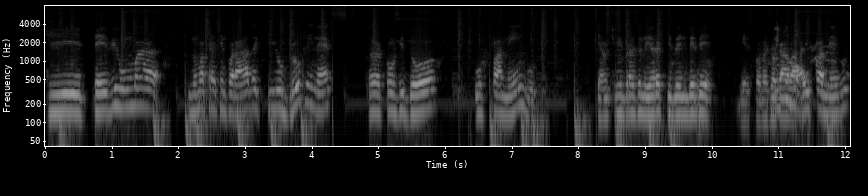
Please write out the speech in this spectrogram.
que teve uma, numa pré-temporada que o Brooklyn Nets uh, convidou o Flamengo, que é um time brasileiro aqui do NBB. E eles foram jogar Muito lá bom. e o Flamengo,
